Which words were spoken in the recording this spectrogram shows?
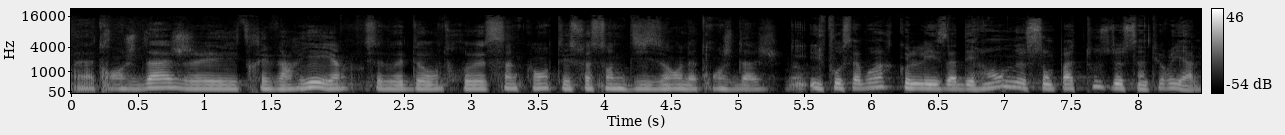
La tranche d'âge est très variée. Hein. Ça doit être entre 50 et 70 ans, la tranche d'âge. Il faut savoir que les adhérents ne sont pas tous de Saint-Urial.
